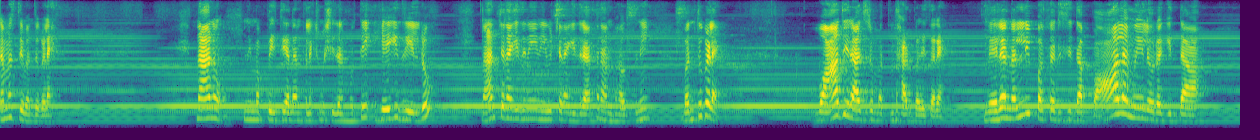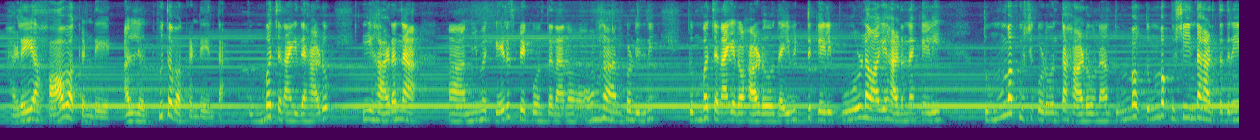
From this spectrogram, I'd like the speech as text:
ನಮಸ್ತೆ ಬಂಧುಗಳೇ. ನಾನು ನಿಮ್ಮ ಪ್ರೀತಿಯ ಅನಂತಲಕ್ಷ್ಮಿ ಶ್ರೀಧರ್ಮೂರ್ತಿ. ಹೇಗಿದ್ರಿ ಎಲ್ಲರೂ ನಾನು ಚೆನ್ನಾಗಿದ್ದೀನಿ, ನೀವು ಚೆನ್ನಾಗಿದ್ದೀರಾ ಅಂತ ನಾನು ಭಾವಿಸ್ತೀನಿ. ಬಂಧುಗಳೇ ವಾದಿರಾಜರು ಮತ್ತೊಂದು ಹಾಡು ಬರೀತಾರೆ. ನೆಲನಲ್ಲಿ ಪಸರಿಸಿದ ಪಾಲ ಮೇಲೊರಗಿದ್ದ ಹಳೆಯ ಹಾವ ಕಂಡೆ, ಅಲ್ಲಿ ಅದ್ಭುತವ ಕಂಡೆ ಅಂತ. ತುಂಬ ಚೆನ್ನಾಗಿದೆ ಹಾಡು. ಈ ಹಾಡನ್ನು ನಿಮಗೆ ಕೇಳಿಸ್ಬೇಕು ಅಂತ ನಾನು ಅಂದ್ಕೊಂಡಿದ್ದೀನಿ ತುಂಬ ಚೆನ್ನಾಗಿರೋ ಹಾಡು. ದಯವಿಟ್ಟು ಕೇಳಿ, ಪೂರ್ಣವಾಗಿ ಹಾಡನ್ನು ಕೇಳಿ. ತುಂಬ ಖುಷಿ ಕೊಡುವಂಥ ಹಾಡು. ನಾನು ತುಂಬ ತುಂಬ ಖುಷಿಯಿಂದ ಹಾಡ್ತಿದ್ದೀನಿ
